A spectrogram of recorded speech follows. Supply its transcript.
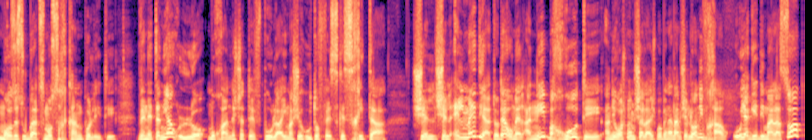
מוזס הוא בעצמו שחקן פוליטי, ונתניהו לא מוכן לשתף פעולה עם מה שהוא תופס כסחיטה של, של אל מדיה, אתה יודע, הוא אומר, אני בחרו אותי, אני ראש ממשלה, יש פה בן אדם שלא נבחר, הוא יגיד לי מה לעשות?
